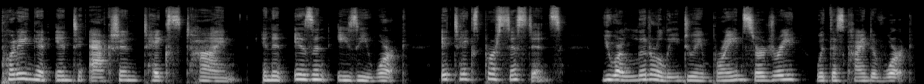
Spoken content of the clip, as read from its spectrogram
putting it into action takes time and it isn't easy work. It takes persistence. You are literally doing brain surgery with this kind of work.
